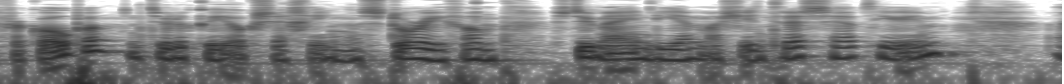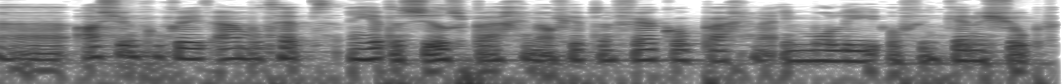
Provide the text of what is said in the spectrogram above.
verkopen. Natuurlijk kun je ook zeggen in een story van stuur mij een DM als je interesse hebt hierin. Uh, als je een concreet aanbod hebt en je hebt een salespagina of je hebt een verkooppagina in Molly of in Kennisshop,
